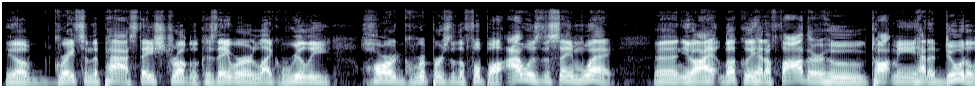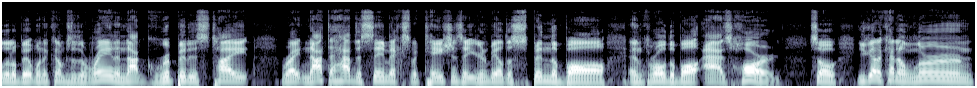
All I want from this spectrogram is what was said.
you know, greats in the past, they struggled because they were like really hard grippers of the football. I was the same way. And you know, I luckily had a father who taught me how to do it a little bit when it comes to the rain and not grip it as tight, right? Not to have the same expectations that you're going to be able to spin the ball and throw the ball as hard. So you got to kind of learn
